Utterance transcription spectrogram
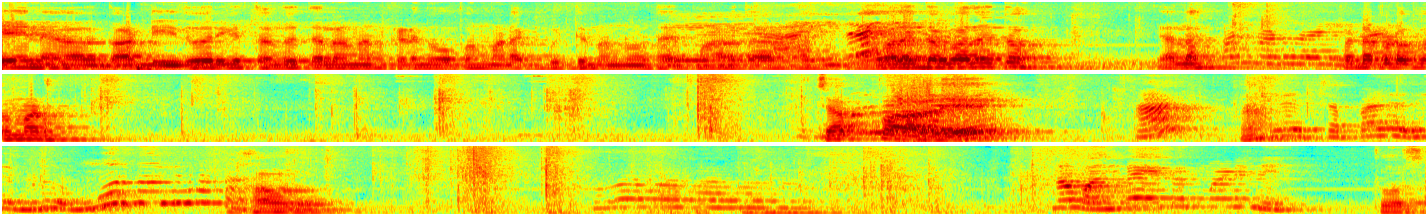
ಏನು ದೊಡ್ಡ ಇದುವರೆಗೆ ತಂದದ್ದೆಲ್ಲ ನನ್ನ ಕಡೆಯಿಂದ ಓಪನ್ ಮಾಡಕ್ ಬಿಟ್ಟು ನನ್ನ ಟೈಪ್ ಮಾಡ್ತಾ ಹೋದಾಯ್ತು ಗೊತ್ತಾಯ್ತು ಎಲ್ಲ ಪಟ ಪಟ ಓಪನ್ ಮಾಡು. ಚಪ್ಪಾಳೆ. ಚಪ್ಪಾಳೆ ರೀ ಬಿಡು. ಹೌದು. ನಾ ಒಂದೇ ಐತಕ್ ಮಾಡೀನಿ. ತೋರ್ಸ.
